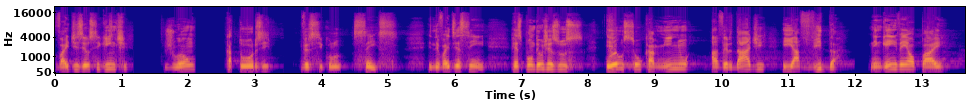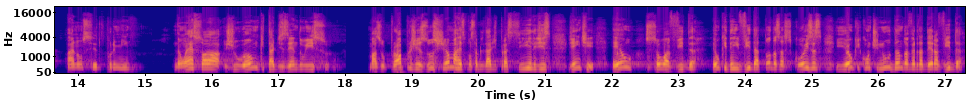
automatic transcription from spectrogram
vai dizer o seguinte: João 14, versículo 6. Ele vai dizer assim: Respondeu Jesus: Eu sou o caminho, a verdade e a vida. Ninguém vem ao Pai a não ser por mim. Não é só João que está dizendo isso, mas o próprio Jesus chama a responsabilidade para si e ele diz: Gente, eu sou a vida, eu que dei vida a todas as coisas e eu que continuo dando a verdadeira vida.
